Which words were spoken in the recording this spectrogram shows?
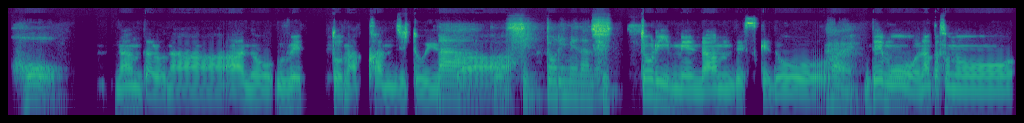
ほう。なんだろうな、あの、ウエットな感じというか、しっとりめなね。しっとりめなんですけど、はい、でも、なんかその、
